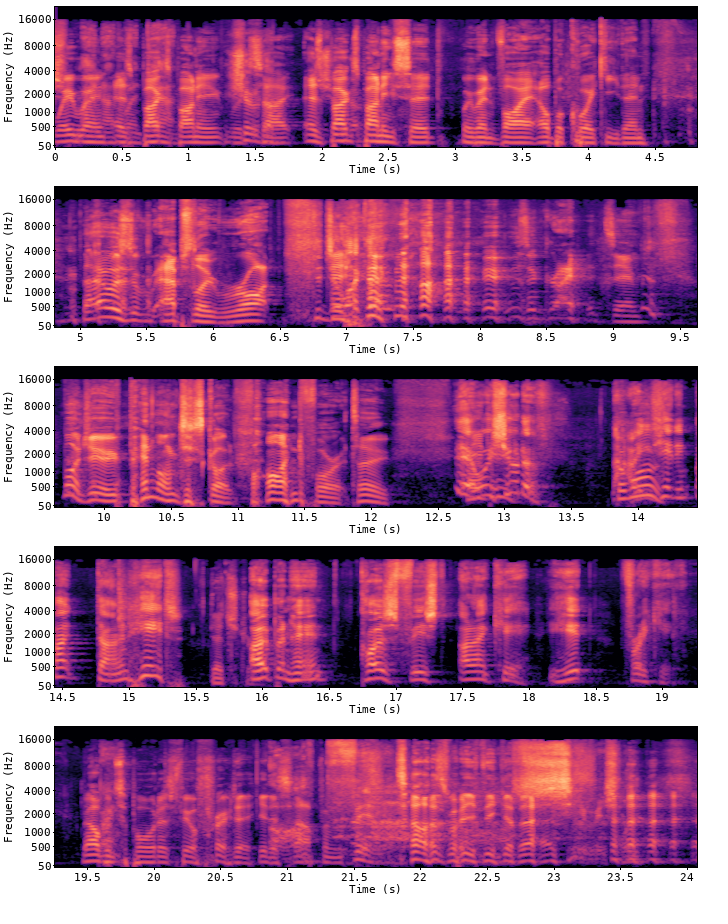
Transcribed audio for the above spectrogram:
We went, as Bugs down. Bunny would say, got- as Bugs Bunny said, we went via Albuquerque then. That was absolute rot. Did you like that? no, it was a great attempt. Mind you, Ben Long just got fined for it too. yeah, He we should have. But No, you hit him, mate. Don't hit. That's true. Open hand, closed fist. I don't care. You hit, free kick. Melbourne supporters, feel free to hit us Oh, up and fair. tell us what you think of that. Seriously,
